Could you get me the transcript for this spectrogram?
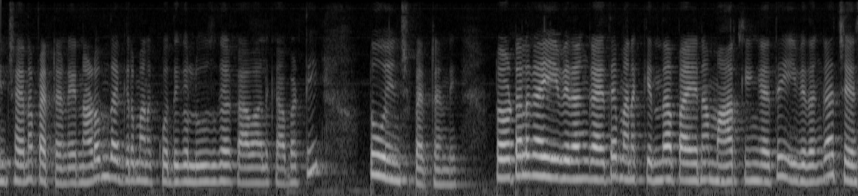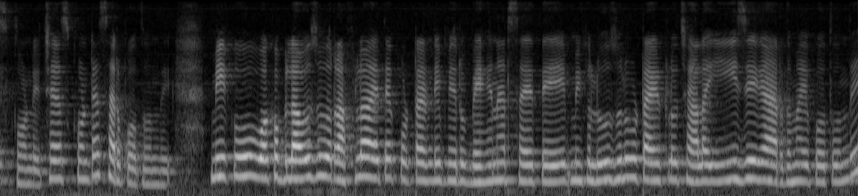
ఇంచ్ అయినా పెట్టండి. నడుము దగ్గర మనకు కొద్దిగా లూజ్గా కావాలి కాబట్టి టూ ఇంచ్ పెట్టండి. టోటల్గా ఈ విధంగా అయితే మన కింద పైన మార్కింగ్ అయితే ఈ విధంగా చేసుకోండి. చేసుకుంటే సరిపోతుంది. మీకు ఒక బ్లౌజు రఫ్లో అయితే కుట్టండి. మీరు బిగినర్స్ అయితే మీకు లూజులు టైట్లు చాలా ఈజీగా అర్థమైపోతుంది.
